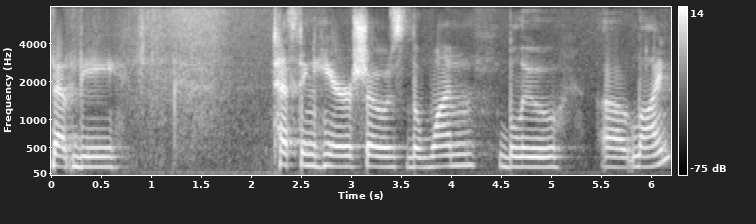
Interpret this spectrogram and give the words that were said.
that the testing here shows the one blue uh, line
